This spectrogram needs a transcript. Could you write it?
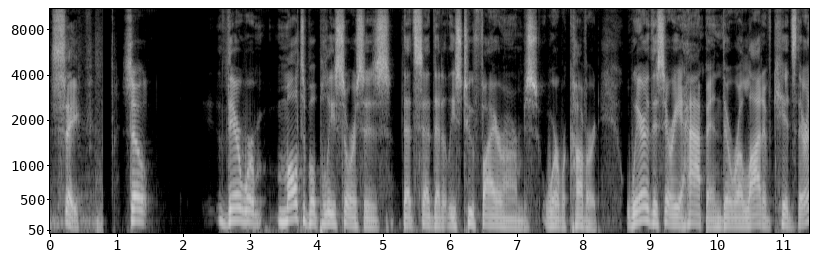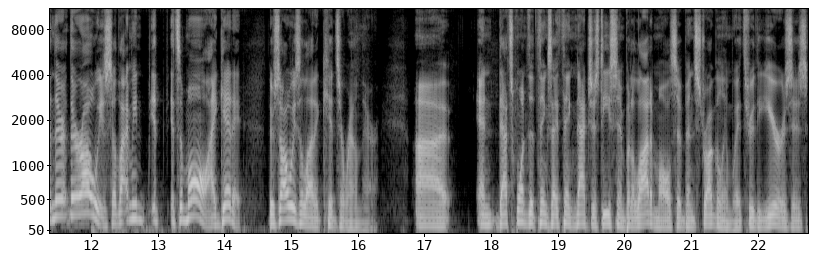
safe. So there were multiple police sources that said that at least two firearms were recovered. Where this area happened, there were a lot of kids there, and there there are always a lot. I mean, it, it's a mall. I get it. There's always a lot of kids around there, uh, and that's one of the things I think not just Easton, but a lot of malls have been struggling with through the years is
